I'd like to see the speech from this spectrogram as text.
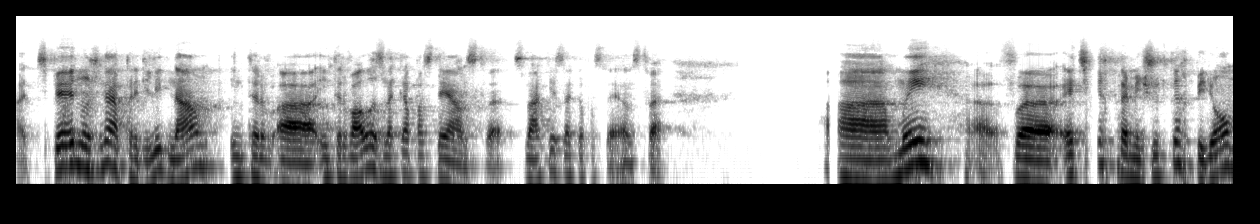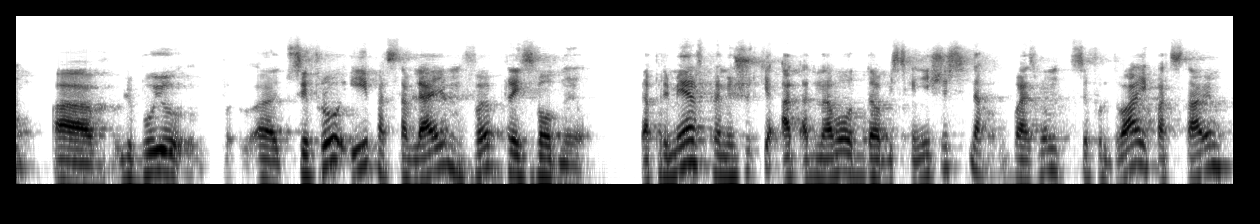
А, теперь нужно определить нам интер, а, интервалы знака постоянства, знаки знака постоянства. А, мы в этих промежутках берем любую цифру и подставляем в производную. Например, в промежутке от 1 до бесконечности возьмем цифру 2 и подставим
